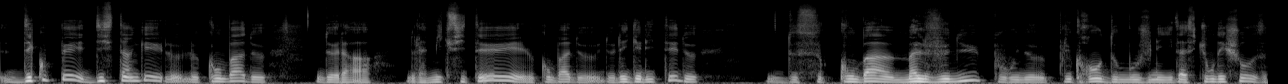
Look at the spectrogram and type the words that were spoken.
découper, distinguer le, combat de, de, la, de la mixité et le combat de, de l'égalité de, de ce combat malvenu pour une plus grande homogénéisation des choses.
